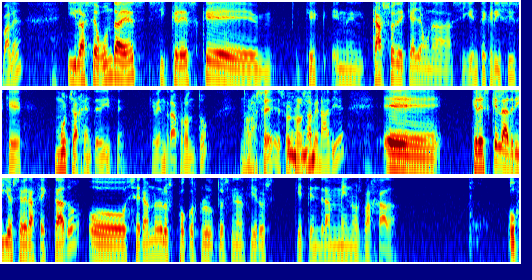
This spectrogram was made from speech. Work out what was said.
¿vale? Y la segunda es si crees que, que en el caso de que haya una siguiente crisis, que mucha gente dice que vendrá pronto, no lo sé, eso no lo sabe nadie, eh, ¿crees que el ladrillo se verá afectado o será uno de los pocos productos financieros que tendrán menos bajada? Uf,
